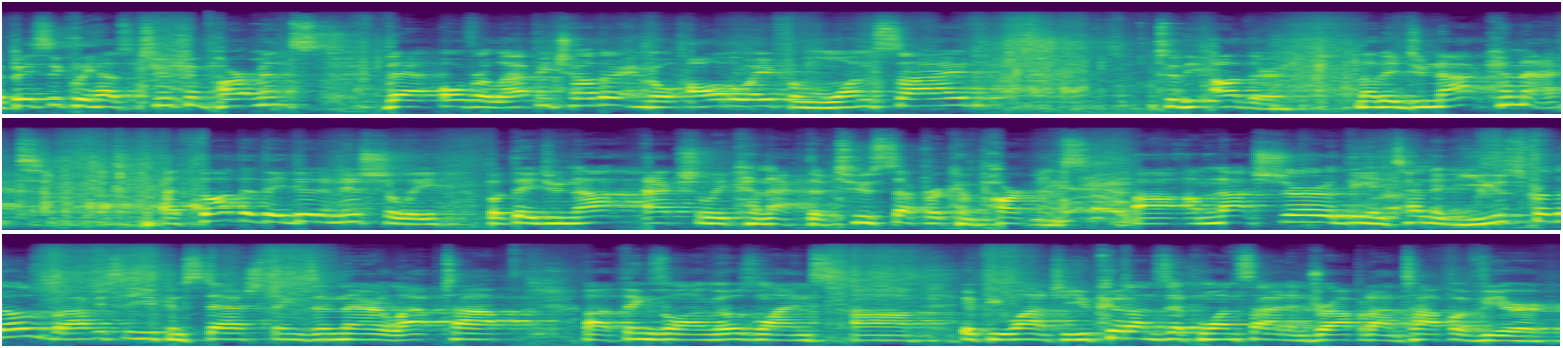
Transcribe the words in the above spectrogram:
It basically has two compartments that overlap each other and go all the way from one side to the other. Now they do not connect. I thought that they did initially, but they do not actually connect. They're two separate compartments. Uh, I'm not sure the intended use for those, but obviously you can stash things in there, laptop, uh, things along those lines um, if you wanted to. You could unzip one side and drop it on top of your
